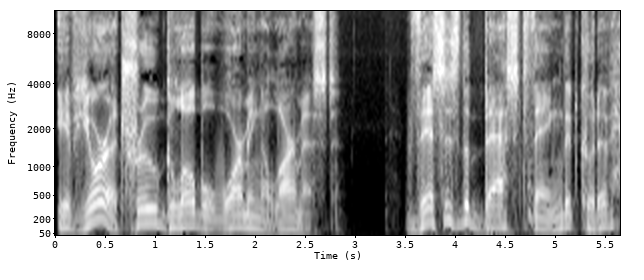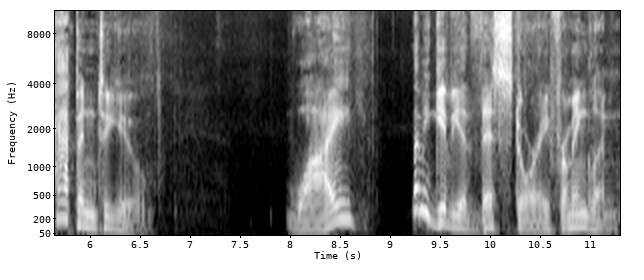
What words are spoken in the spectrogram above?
If you're a true global warming alarmist, this is the best thing that could have happened to you. Why? Let me give you this story from England.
